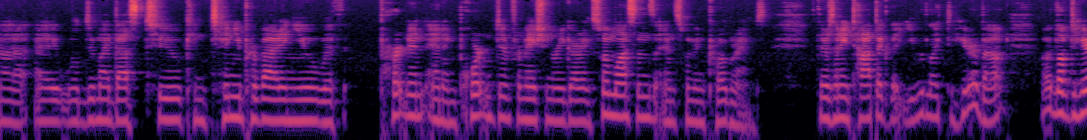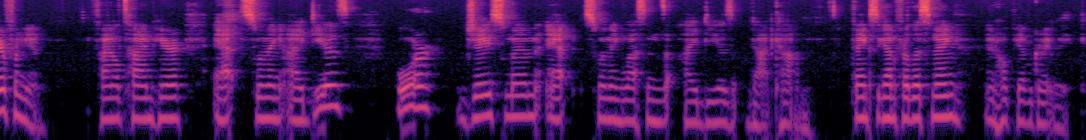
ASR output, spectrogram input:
Uh, I will do my best to continue providing you with pertinent and important information regarding swim lessons and swimming programs. If there's any topic that you would like to hear about, I would love to hear from you. Final time here at Swimming Ideas or jswim at swimminglessonsideas.com. Thanks again for listening and hope you have a great week.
